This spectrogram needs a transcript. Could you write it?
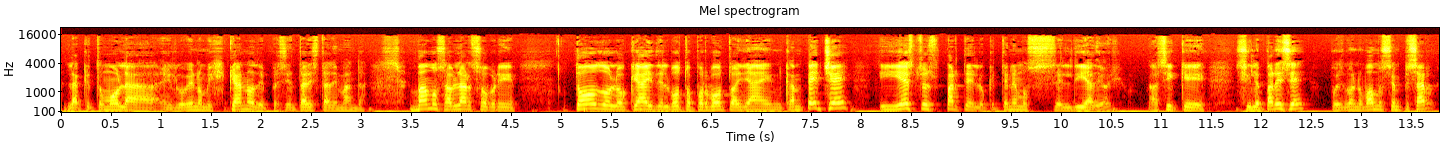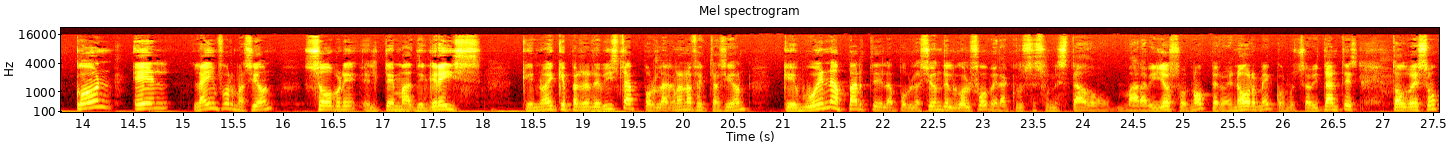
la que tomó la, el gobierno mexicano de presentar esta demanda. Vamos a hablar sobre todo lo que hay del voto por voto allá en Campeche y esto es parte de lo que tenemos el día de hoy. Así que, si le parece, pues bueno, vamos a empezar con el, la información sobre el tema de Grace, que no hay que perder de vista por la gran afectación que buena parte de la población del Golfo, Veracruz es un estado maravilloso, ¿no? Pero enorme, con muchos habitantes, todo eso,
